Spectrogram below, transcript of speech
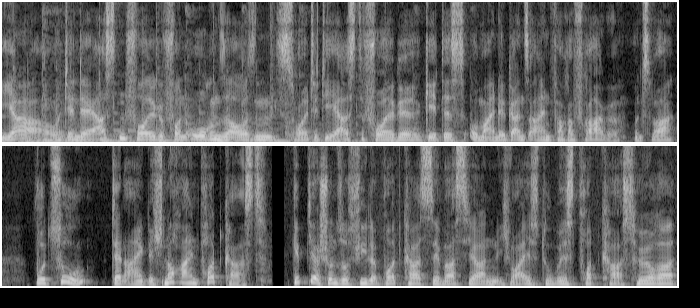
Ja, und in der ersten Folge von Ohrensausen, ist heute die erste Folge, geht es um eine ganz einfache Frage. Und zwar, wozu denn eigentlich noch ein Podcast? Gibt ja schon so viele Podcasts, Sebastian. Ich weiß, du bist Podcast-Hörer.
